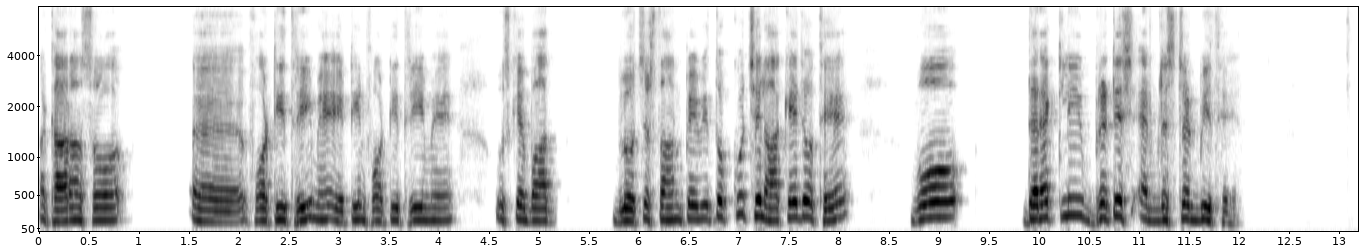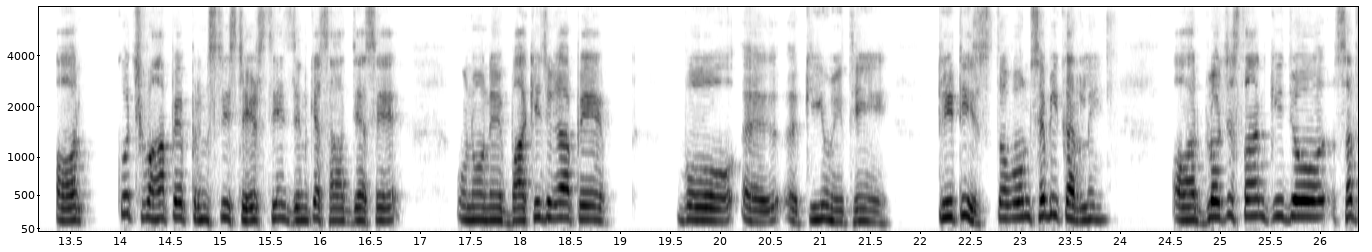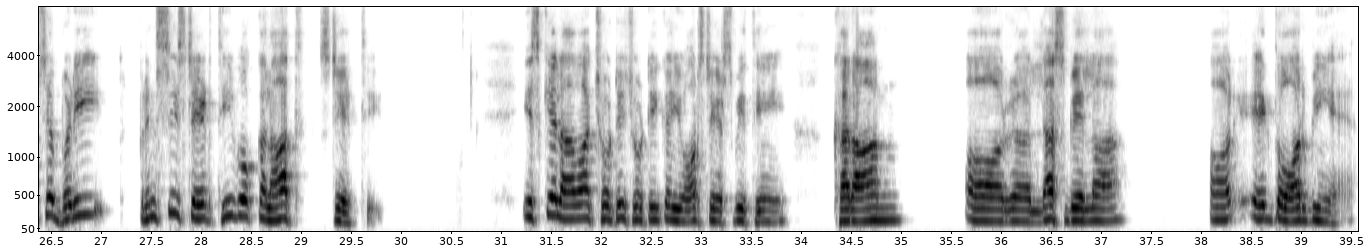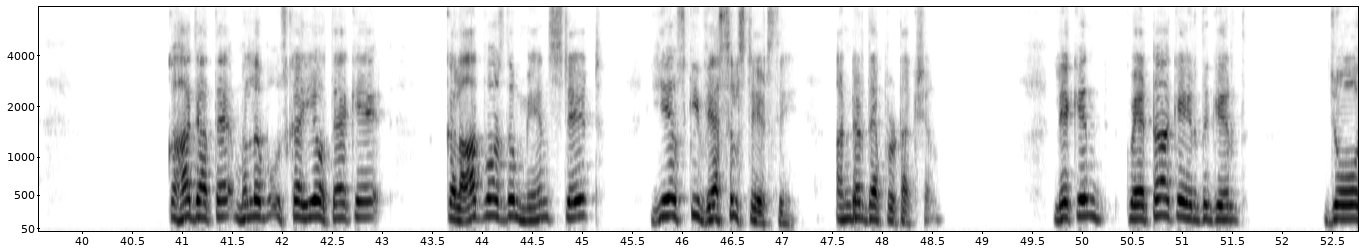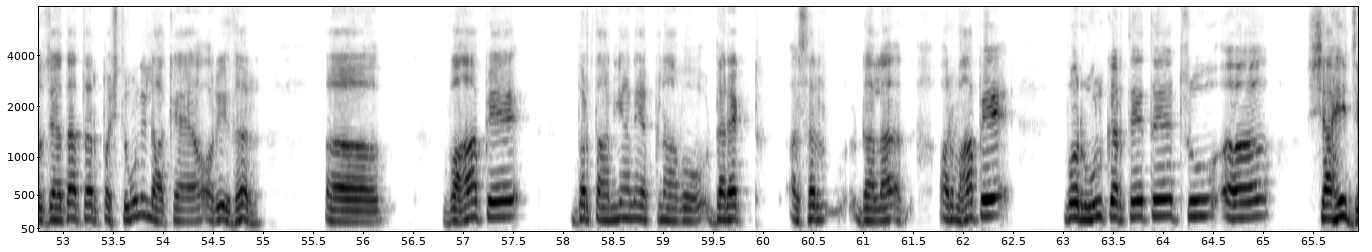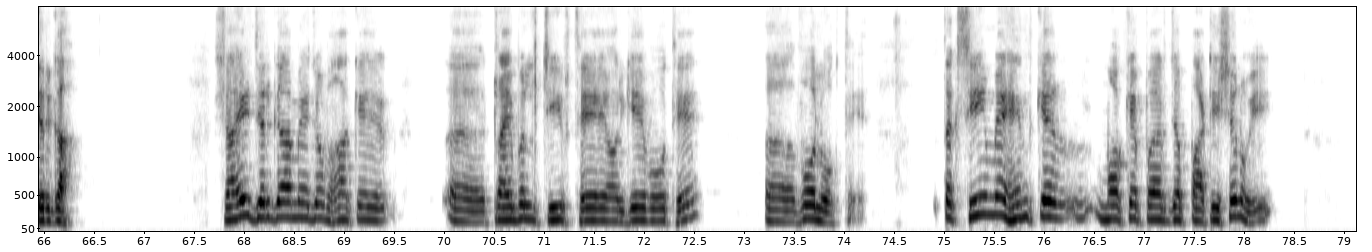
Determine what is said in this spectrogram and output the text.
1843 में 1843 में। उसके बाद बलोचिस्तान पे भी। तो कुछ इलाके जो थे, वो डायरेक्टली ब्रिटिश एडमिनिस्ट्रेड भी थे। और कुछ वहाँ पे प्रिंसली स्टेट्स थी जिनके साथ जैसे उन्होंने बाकी जगह पे वो की हुई थी ट्रीटीज तो वो उनसे भी कर ली। और बलोचिस्तान की जो सबसे बड़ी प्रिंसली स्टेट थी वो कलाथ स्टेट थी। इसके अलावा छोटी छोटी कई और स्टेट्स भी थी, खरान और लसबेला और एक दो और भी हैं। कहा जाता है मतलब उसका ये होता है कि Kalat was the main state ये उसकी वैसल स्टेट थी अंडर द प्रोटेक्शन लेकिन क्वेटा के इर्द गिर्द, जो ज़्यादातर पश्तून इलाका है और इधर वहाँ पे बरतानिया ने अपना वो डायरेक्ट असर डाला और वहाँ पे वो रूल करते थे थ्रू शाही जिरगा। शाही जिरगा में जो वहाँ के ट्राइबल चीफ थे और ये वो थे वो लोग थे। तकसीम में हिंद के मौके पर जब पार्टीशन हुई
